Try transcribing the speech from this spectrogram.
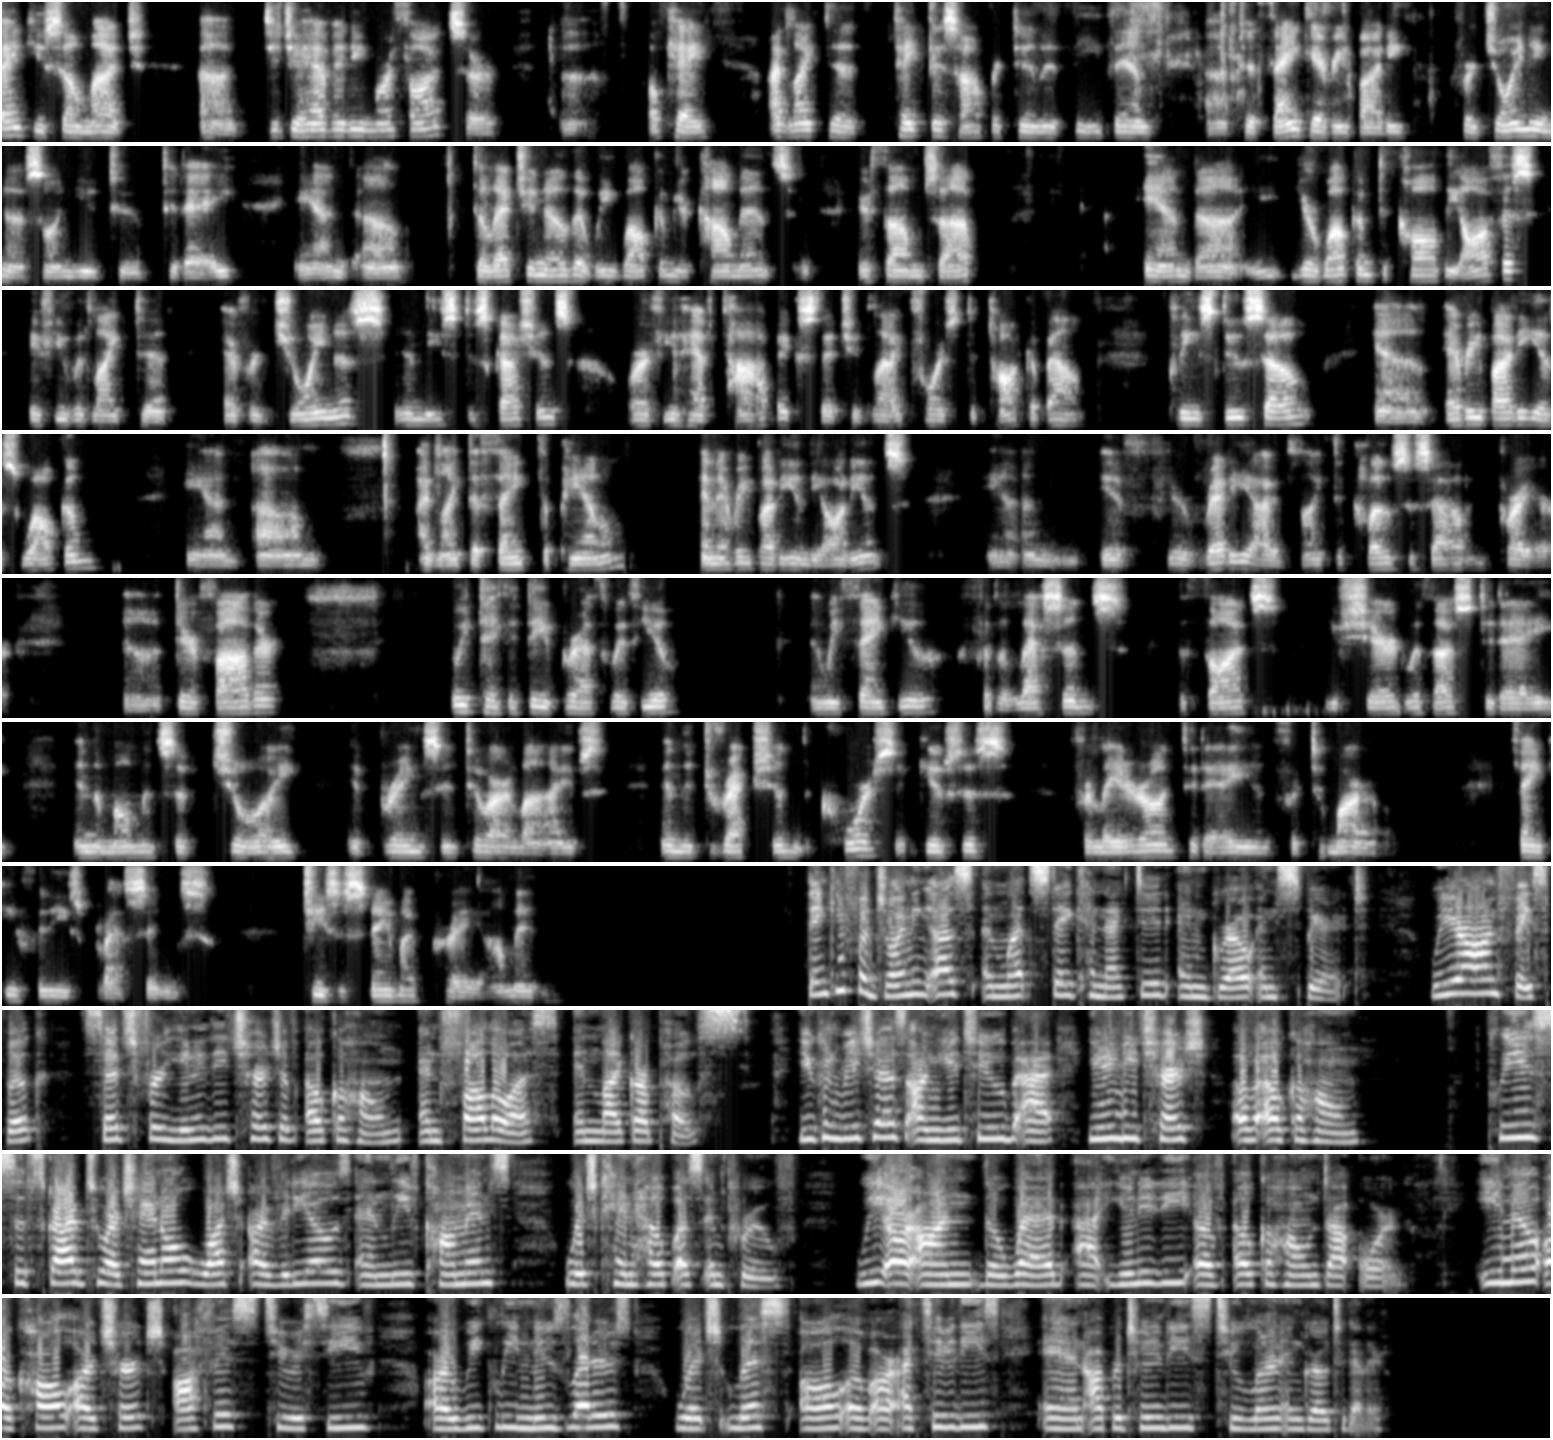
thank you so much. Uh, did you have any more thoughts or uh, okay? I'd like to take this opportunity then uh, to thank everybody for joining us on YouTube today and uh, to let you know that we welcome your comments and your thumbs up. And uh, you're welcome to call the office if you would like to ever join us in these discussions or if you have topics that you'd like for us to talk about, please do so. And everybody is welcome. And um, I'd like to thank the panel and everybody in the audience. And if you're ready, I'd like to close this out in prayer. Uh, dear Father, we take a deep breath with you and we thank you for the lessons, the thoughts you've shared with us today, in the moments of joy it brings into our lives, and the direction, the course it gives us for later on today and for tomorrow. Thank you for these blessings. In Jesus' name I pray. Amen. Thank you for joining us and let's stay connected and grow in spirit. We are on Facebook. Search for Unity Church of El Cajon and follow us and like our posts. You can reach us on YouTube at Unity Church of El Cajon. Please subscribe to our channel, watch our videos, and leave comments which can help us improve. We are on the web at unityofelcajon.org. Email or call our church office to receive our weekly newsletters, which lists all of our activities and opportunities to learn and grow together.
